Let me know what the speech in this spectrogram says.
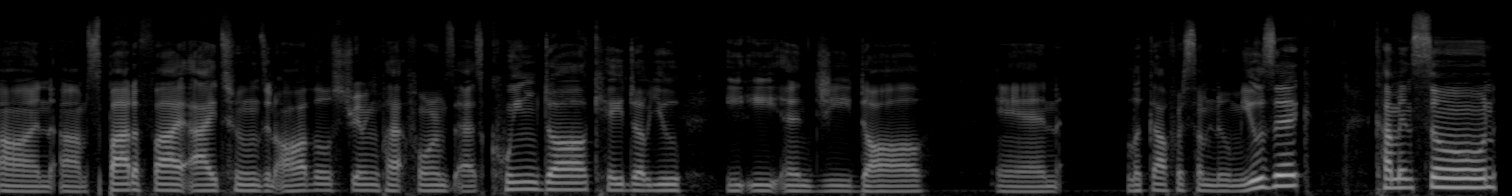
on um, Spotify, iTunes, and all those streaming platforms as Queen Doll, K W E E N G Doll. And look out for some new music coming soon.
